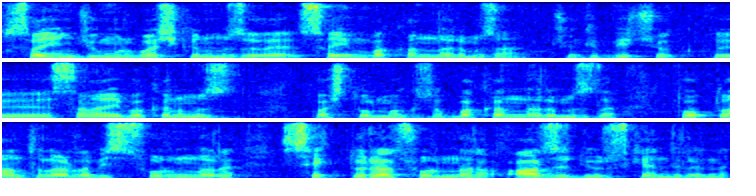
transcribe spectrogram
Sayın Cumhurbaşkanımıza ve Sayın Bakanlarımıza, çünkü birçok e, Sanayi Bakanımız başta olmak üzere bakanlarımızla toplantılarda biz sorunları, sektörel sorunları arz ediyoruz kendilerine.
